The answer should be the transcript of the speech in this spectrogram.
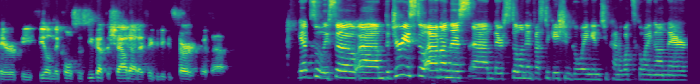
therapy field? Nicole, since you got the shout out, I figured you could start with that. Yeah, absolutely. So um, the jury is still out on this. Um, there's still an investigation going into kind of what's going on there.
